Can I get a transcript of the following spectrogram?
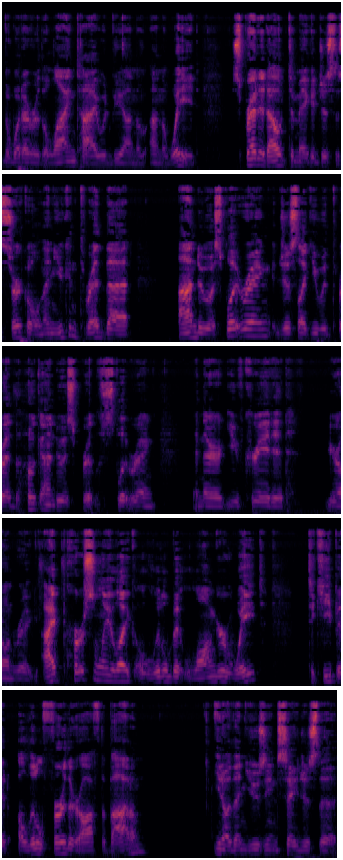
the whatever the line tie would be on the on the weight, spread it out to make it just a circle, and then you can thread that onto a split ring, just like you would thread the hook onto a split, split ring, and there you've created your own rig. I personally like a little bit longer weight to keep it a little further off the bottom, you know, than using, say, just the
